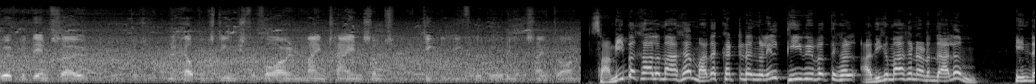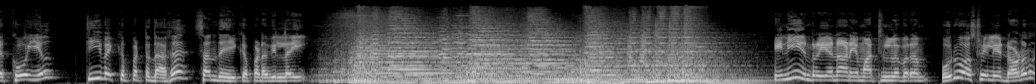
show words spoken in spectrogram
work with them so to you know, help extinguish the fire and maintain some dignity for the building at the same time. சமீப காலமாக மத கட்டடங்களில் தீ விபத்துகள் அதிகமாக நடந்தாலும் இந்த கோயில் தீ வைக்கப்பட்டதாக சந்தேகிக்கப்படவில்லை இனி இன்றைய நாணய மாற்று நிலவரம் ஒரு ஆஸ்திரேலிய டாலர்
